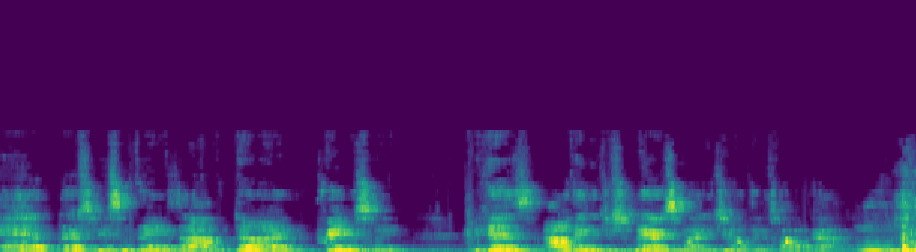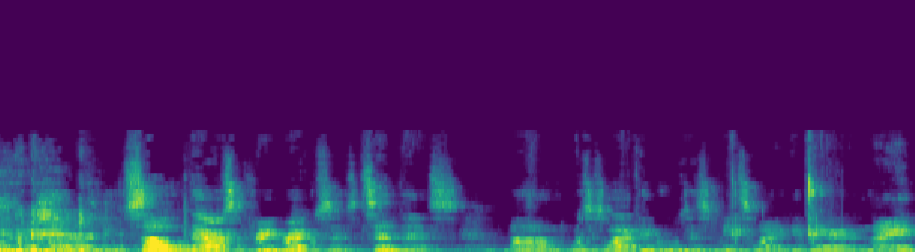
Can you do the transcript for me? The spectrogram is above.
And there should be some things that I've done previously because I don't think that you should marry somebody that you don't think is following God. So there are some prerequisites to this, um, which is why people who just meet somebody and get married in 90,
